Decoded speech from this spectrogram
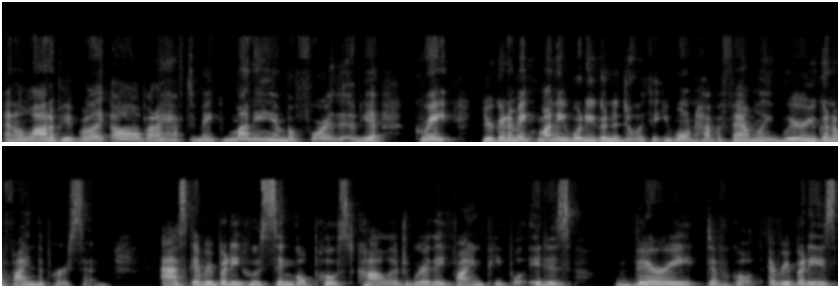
And a lot of people are like, oh, but I have to make money. And before, yeah, great. You're going to make money. What are you going to do with it? You won't have a family. Where are you going to find the person? Ask everybody who's single post college where they find people. It is very difficult. Everybody's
